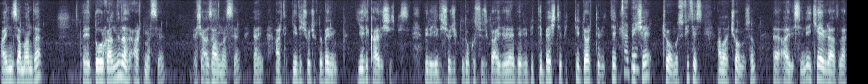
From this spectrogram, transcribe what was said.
Aynı zamanda e, doğurganlığın artması, yaşı azalması. Yani artık yedi çocuklu benim, yedi kardeşiz biz. Böyle yedi çocuklu, dokuz çocuklu aileler devri bitti, beş de bitti, dört de bitti. Tabii. Üçe çoğumuz fitiz ama çoğumuzun e, ailesinde iki evladı var.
